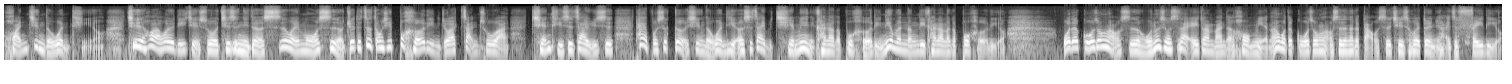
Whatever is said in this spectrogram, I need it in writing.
环境的问题哦，其实后来会理解说，其实你的思维模式哦，觉得这东西不合理，你就要站出来。前提是在于是，它也不是个性的问题，而是在于前面你看到的不合理，你有没有能力看到那个不合理哦？我的国中老师，我那时候是在 A 段班的后面，然后我的国中老师的那个导师其实会对女孩子非礼哦。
